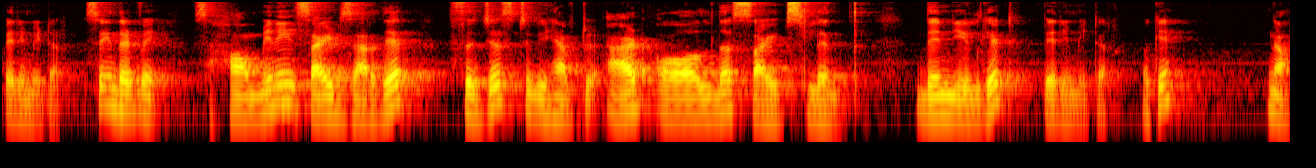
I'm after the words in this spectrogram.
perimeter. So, in that way, so how many sides are there? So, just we have to add all the sides length, then you will get perimeter. Okay. Now,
